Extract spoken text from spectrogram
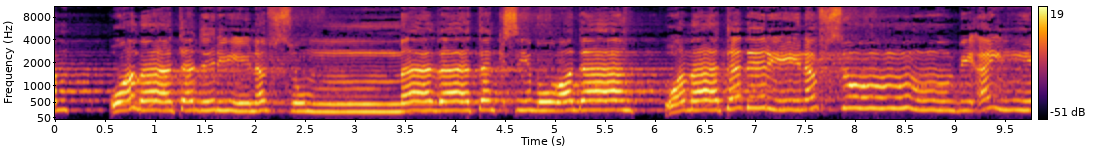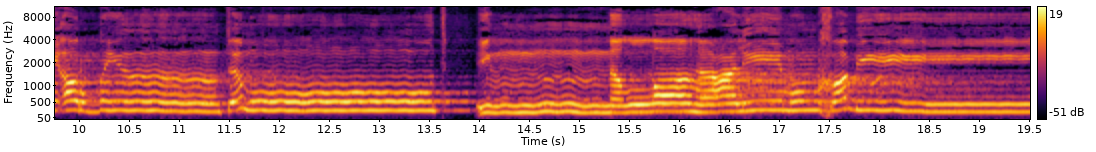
وما تدري نفس ماذا تكسب غدا وما تدري نفس بأي أرض تموت. إن الله عليم خبير.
